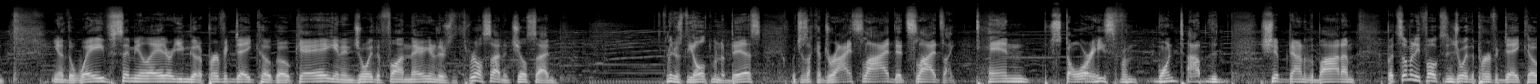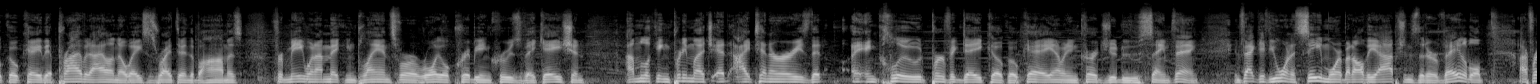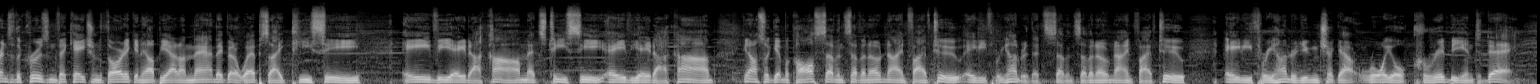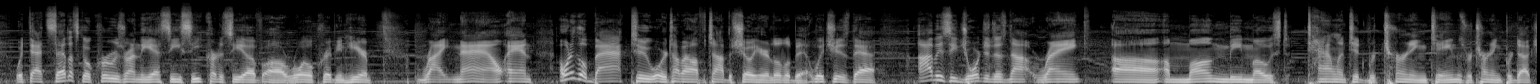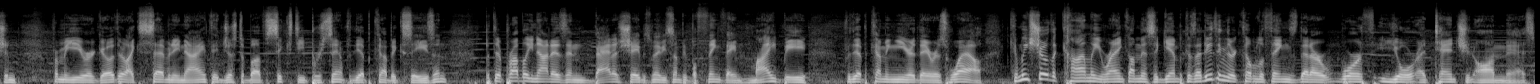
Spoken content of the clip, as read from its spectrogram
you know, the wave simulator. You can go to Perfect Day CocoCay and enjoy the fun there. You know, there's a thrill side and a chill side. There's the Ultimate Abyss, which is like a dry slide that slides like 10 stories from one top of the ship down to the bottom. But so many folks enjoy the perfect day CocoCay, that private island oasis right there in the Bahamas. For me, when I'm making plans for a Royal Caribbean cruise vacation, I'm looking pretty much at itineraries that include Perfect Day CocoCay, and I would encourage you to do the same thing. In fact, if you want to see more about all the options that are available, our friends at the Cruise and Vacation Authority can help you out on that. They've got a website, TC ava.com. That's tcava.com. You can also give them a call, 770-952-8300. That's 770-952-8300. You can check out Royal Caribbean today. With that said, let's go cruise around the SEC, courtesy of uh, Royal Caribbean here right now. And I want to go back to what we are talking about off the top of the show here a little bit, which is that obviously Georgia does not rank uh, among the most talented returning teams, returning production from a year ago. They're like 79th at just above 60% for the upcoming season, but they're probably not as in bad a shape as maybe some people think they might be for the upcoming year there as well. Can we show the Connelly rank on this again? Because I do think there are a couple of things that are worth your attention on this.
